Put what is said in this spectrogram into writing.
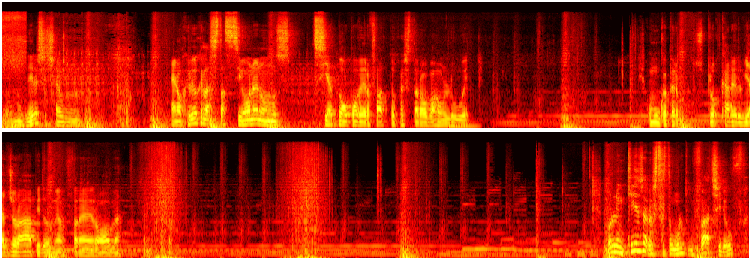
Dobbiamo vedere se c'è un... Eh no, credo che la stazione non... sia dopo aver fatto questa roba con lui. E comunque per sbloccare il viaggio rapido dobbiamo fare robe. Quello in chiesa era stato molto più facile, uffa.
